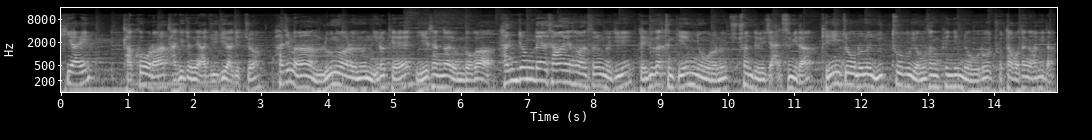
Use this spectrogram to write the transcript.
Ti 다코어라 다기정에 아주 유리하겠죠. 하지만 루누아르는 이렇게 예산과 용도가 한정된 상황에서만 쓰는 거지 배그 같은 게임용으로는 추천드리지 않습니다. 개인적으로는 유튜브 영상 편집용으로 좋다고 생각합니다.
